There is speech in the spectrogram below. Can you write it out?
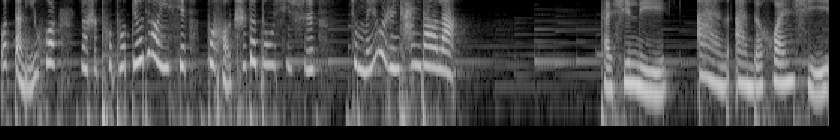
我等一会儿要是偷偷丢掉一些不好吃的东西时，就没有人看到啦。他心里。暗暗的欢喜。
